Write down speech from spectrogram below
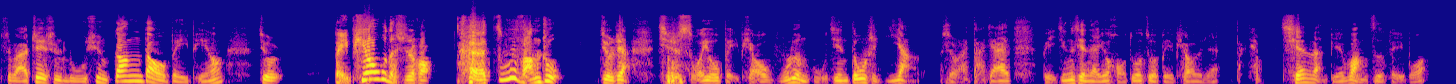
是吧？这是鲁迅刚到北平，就是北漂的时候 租房住。就是这样，其实所有北漂，无论古今，都是一样的，是吧？大家北京现在有好多做北漂的人，大家千万别妄自菲薄。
